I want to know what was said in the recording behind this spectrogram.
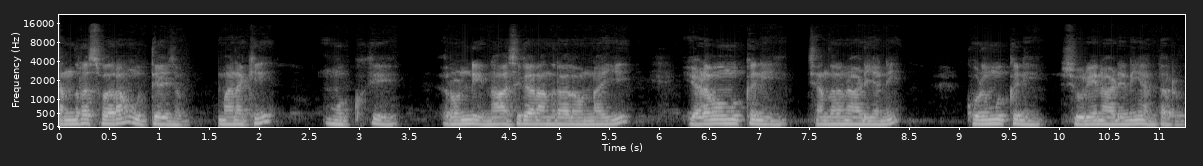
చంద్రస్వరం ఉత్తేజం. మనకి ముక్కుకి రెండు నాసికా రంధ్రాలు ఉన్నాయి. ఎడమ ముక్కని చంద్రనాడి అని కుడిముక్కుని సూర్యనాడిని అంటారు.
